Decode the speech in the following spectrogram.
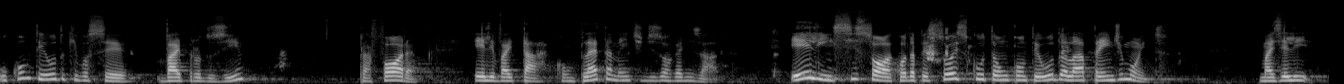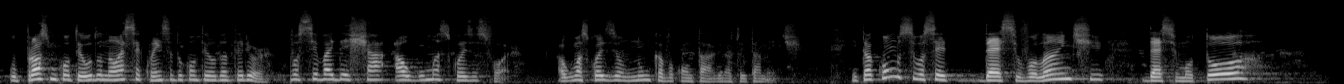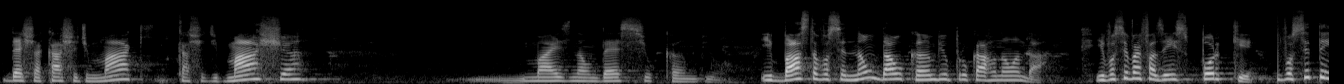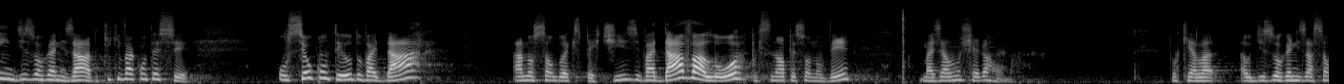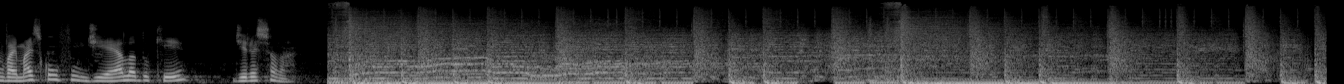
o conteúdo que você vai produzir para fora, ele vai estar tá completamente desorganizado. Ele em si só, quando a pessoa escuta um conteúdo, ela aprende muito. Mas ele, o próximo conteúdo não é sequência do conteúdo anterior. Você vai deixar algumas coisas fora. Algumas coisas eu nunca vou contar gratuitamente. Então é como se você desse o volante, desse o motor, desse a caixa de máquina, caixa de marcha, mas não desce o câmbio. E basta você não dar o câmbio para o carro não andar. E você vai fazer isso por quê? Se você tem desorganizado, o que, que vai acontecer? O seu conteúdo vai dar a noção do expertise, vai dar valor, porque senão a pessoa não vê, mas ela não chega a Roma. Porque ela, a desorganização vai mais confundir ela do que direcionar.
